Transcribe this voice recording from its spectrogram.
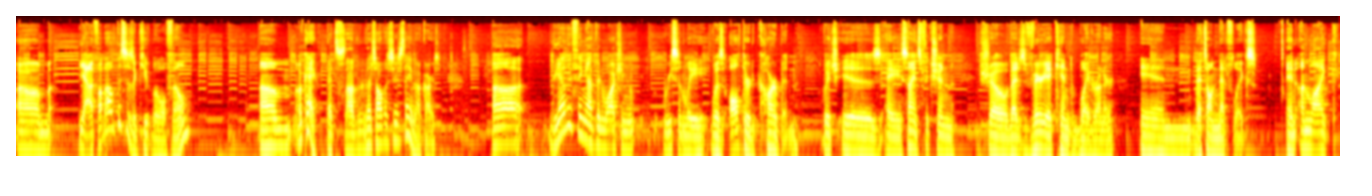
um, yeah, I thought, oh, this is a cute little film. Um, okay, that's uh, that's all there's to say about Cars. Uh, the other thing I've been watching recently was Altered Carbon, which is a science fiction show that's very akin to Blade Runner. In that's on Netflix. And unlike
